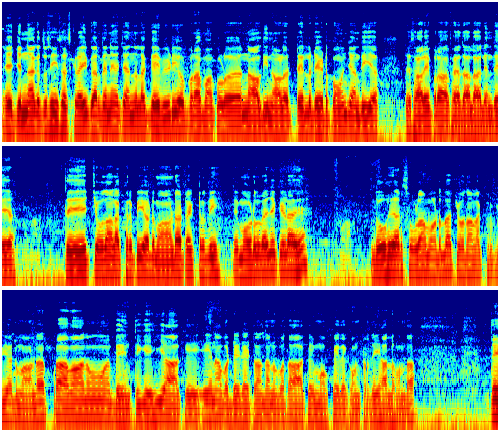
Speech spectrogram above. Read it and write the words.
ਇਹ ਜਿੰਨਾ ਕੁ ਤੁਸੀਂ ਸਬਸਕ੍ਰਾਈਬ ਕਰ ਦਿੰਦੇ ਹੋ ਚੈਨਲ ਅੱਗੇ ਵੀਡੀਓ ਭਰਾਵਾਂ ਕੋਲ ਨਾਲ ਦੀ ਨਾਲ ਟਿਲ ਡੇਟ ਪਹੁੰਚ ਜਾਂਦੀ ਆ ਤੇ ਸਾਰੇ ਭਰਾ ਫਾਇਦਾ ਲਾ ਲੈਂਦੇ ਆ। ਤੇ 14 ਲੱਖ ਰੁਪਈਆ ਡਿਮਾਂਡ ਆ ਟਰੈਕਟਰ ਦੀ ਤੇ ਮਾਡਲ ਰਾਜੇ ਕਿਹੜਾ ਇਹ? 2016 ਮਾਡਲ ਆ 14 ਲੱਖ ਰੁਪਈਆ ਡਿਮਾਂਡ ਆ। ਭਰਾਵਾਂ ਨੂੰ ਬੇਨਤੀ ਇਹੀ ਆ ਕਿ ਇਹਨਾਂ ਵੱਡੇ ਟਰੈਕਟਰਾਂ ਤੁਹਾਨੂੰ ਪਤਾ ਆ ਕੇ ਮੌਕੇ ਤੇ ਕਾਊਂਟਰ ਤੇ ਹੱਲ ਹੁੰਦਾ। ਤੇ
